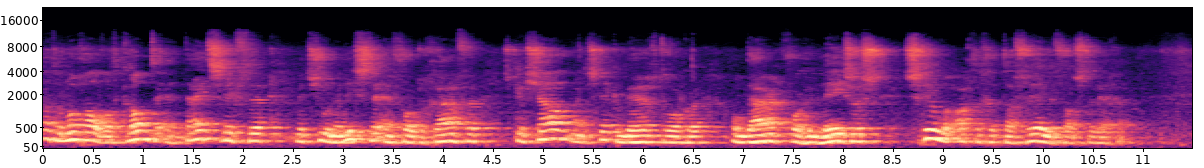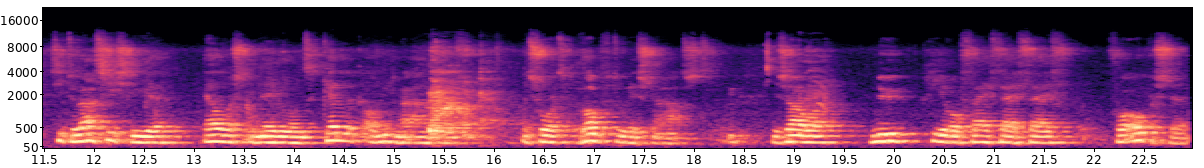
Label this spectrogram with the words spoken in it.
dat er nogal wat kranten en tijdschriften met journalisten en fotografen speciaal naar de Stekkenberg trokken om daar voor hun lezers schilderachtige tafereelen vast te leggen. Situaties die je elders in Nederland kennelijk al niet meer aantreft. Een soort ramptoerisme haast. Je zou er nu Giro 555 voor openstellen.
